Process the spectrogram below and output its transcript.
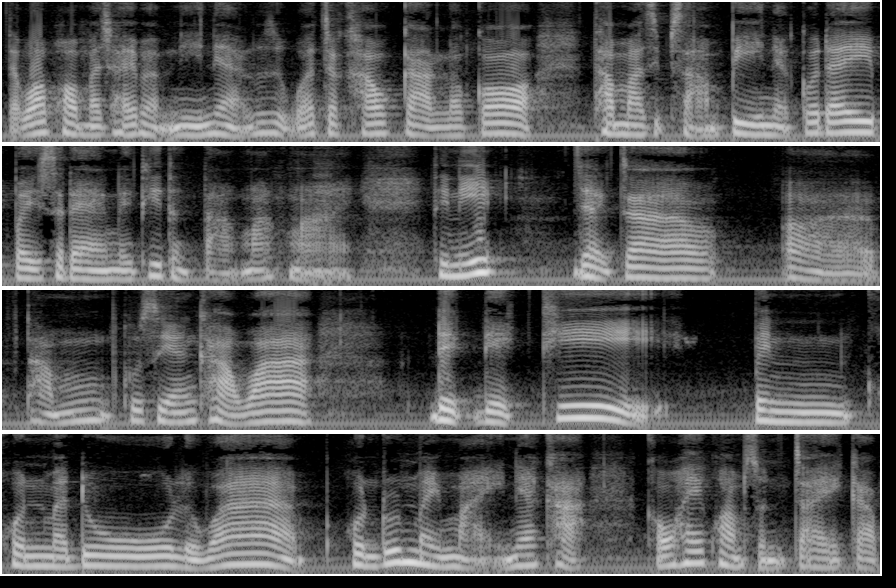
แต่ว่าพอมาใช้แบบนี้เนี่ยรู้สึกว่าจะเข้ากัน แล้วก็ทำมา 13 ปีเนี่ยก็ได้ไปแสดงในที่ต่างๆ มากมาย ทีนี้อยากจะถามครูเสียงค่ะว่าเด็กๆที่เป็นคนมาดูหรือว่าคนรุ่นใหม่ ๆ เนี่ยค่ะเขาให้ความสนใจกับ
